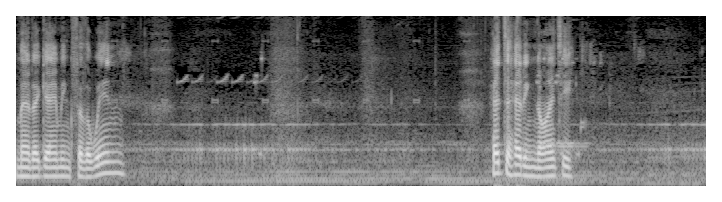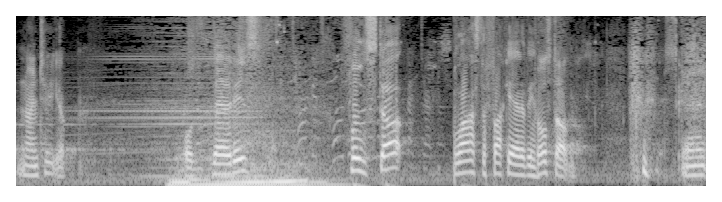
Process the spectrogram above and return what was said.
Meta gaming for the win. Head to heading ninety. 90, yep. Well, there it is. Full stop. Blast the fuck out of him. Full stop. Scanning.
